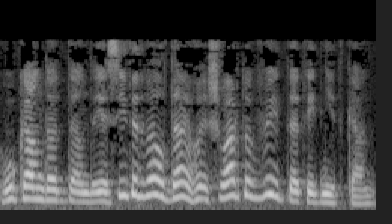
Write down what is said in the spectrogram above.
hoe kan dat dan? Je ziet het wel daar, zwart op wit, dat dit niet kan.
